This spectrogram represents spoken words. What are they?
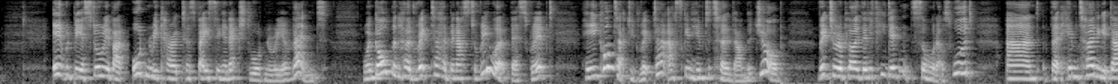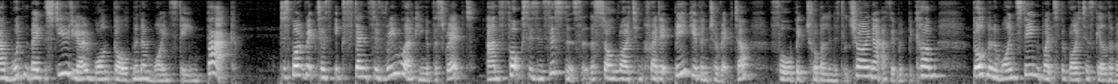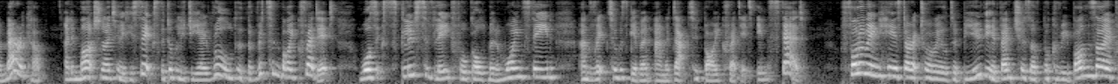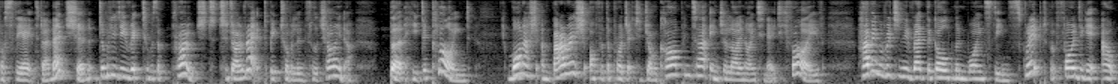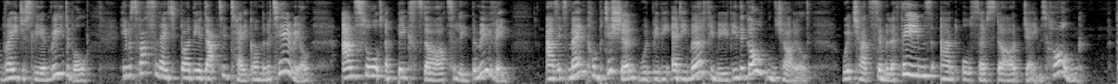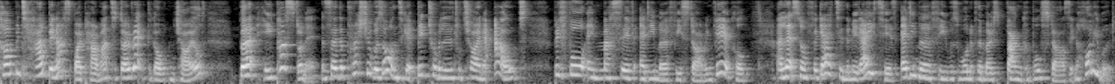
It would be a story about ordinary characters facing an extraordinary event. When Goldman heard Richter had been asked to rework their script, he contacted Richter asking him to turn down the job. Richter replied that if he didn't, someone else would, and that him turning it down wouldn't make the studio want Goldman and Weinstein back. Despite Richter's extensive reworking of the script and Fox's insistence that the sole writing credit be given to Richter for Big Trouble in Little China, as it would become, Goldman and Weinstein went to the Writers Guild of America, and in March 1986, the WGA ruled that the written by credit was exclusively for Goldman and Weinstein, and Richter was given an adapted by credit instead. Following his directorial debut, The Adventures of Buckaroo Banzai Across the Eighth Dimension, W.D. Richter was approached to direct Big Trouble in Little China, but he declined. Monash and Barish offered the project to John Carpenter in July 1985. Having originally read the Goldman Weinstein script but finding it outrageously unreadable, he was fascinated by the adapted take on the material and sought a big star to lead the movie, as its main competition would be the Eddie Murphy movie The Golden Child, which had similar themes and also starred James Hong. Carpenter had been asked by Paramount to direct The Golden Child, but he passed on it, and so the pressure was on to get Big Trouble in Little China out before a massive Eddie Murphy starring vehicle. And let's not forget, in the mid 80s, Eddie Murphy was one of the most bankable stars in Hollywood.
